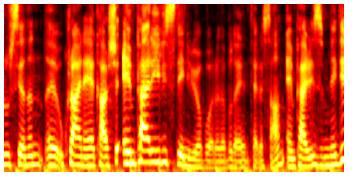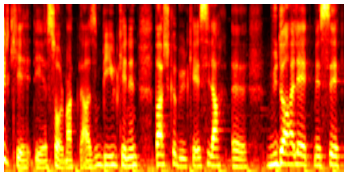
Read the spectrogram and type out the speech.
Rusya'nın e, Ukrayna'ya karşı emperyalist deniliyor bu arada. Bu da enteresan. Emperyalizm nedir ki diye sormak lazım. Bir ülkenin başka bir ülkeye silah e, müdahale etmesi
